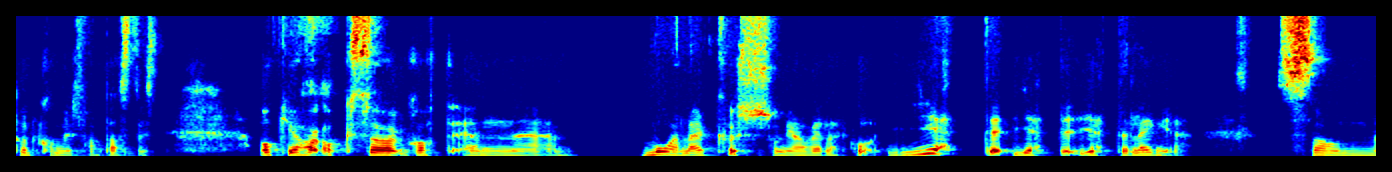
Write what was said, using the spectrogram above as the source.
Fullkomligt fantastiskt. Och jag har också gått en eh, målarkurs som jag har velat gå jätte, jätte, jättelänge. Som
